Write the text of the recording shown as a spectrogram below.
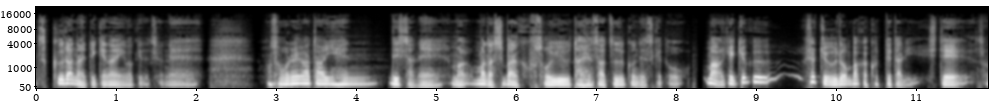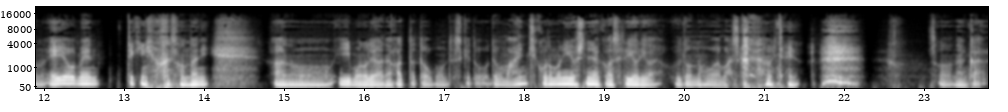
作らないといけないわけですよね。それが大変でしたね。まあ、まだしばらくそういう大変さは続くんですけど、まあ結局、しょっちゅううどんばっか食ってたりして、その栄養面的には そんなに、あの、いいものではなかったと思うんですけど、でも毎日子供に吉野家食わせるよりは、うどんの方がマシかな、みたいな。そう、なんか、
